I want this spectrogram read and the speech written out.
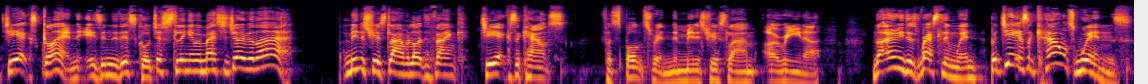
GX Glenn is in the Discord. Just sling him a message over there. Ministry of Slam would like to thank GX accounts for sponsoring the Ministry of Slam arena. Not only does wrestling win, but GX accounts wins.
